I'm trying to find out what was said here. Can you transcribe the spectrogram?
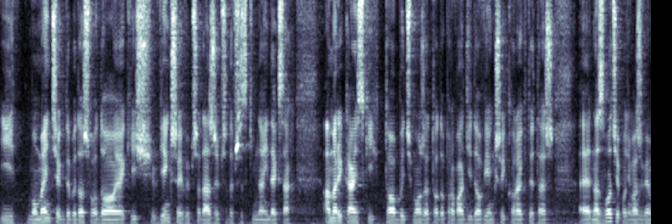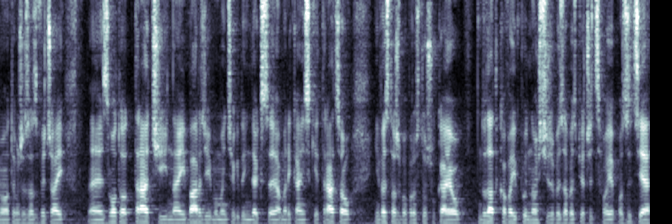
i w momencie, gdyby doszło do jakiejś większej wyprzedaży, przede wszystkim na indeksach amerykańskich, to być może to doprowadzi do większej korekty też e, na złocie, ponieważ wiemy o tym, że zazwyczaj e, złoto traci najbardziej w momencie, gdy indeksy amerykańskie tracą. Inwestorzy po prostu szukają dodatkowej płynności, żeby zabezpieczyć swoje pozycje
